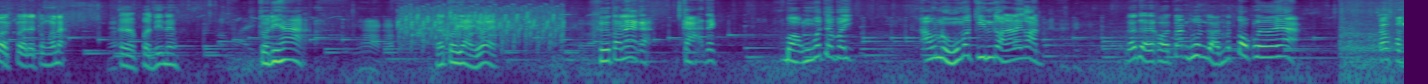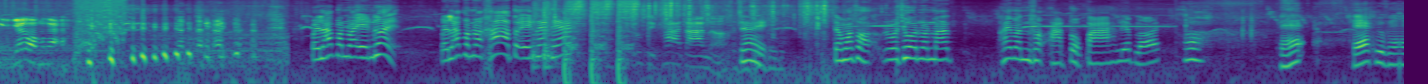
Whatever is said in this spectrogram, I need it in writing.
เปิดเปิดไอ้ตรงนั้นอะ เออ เปิดนิดนึง ตัวที่ห้าห้าครับ แล้วตัวใหญ่ด้วย คือตอนแรกอะกะจะบอกมึงว่าจะไปเอาหนูมากินก่อนอะไรก่อน แล้วเดี๋ยวขอตั้งทุนก่อนมันตกเลยอะต้องฝึกอีกเยอะกว่ามึงอะไปรับมันมาเองด้วย ไปรับมันมาฆ่าตัวเองแท้ลูกศิษย์ฆ่าอาจารย์เหรอๆใช่ จะมาสอนมาชวนมันมา ให้มันหัดตกปลาเรียบร้อยโอ้แพ้แพ้คือแพ้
